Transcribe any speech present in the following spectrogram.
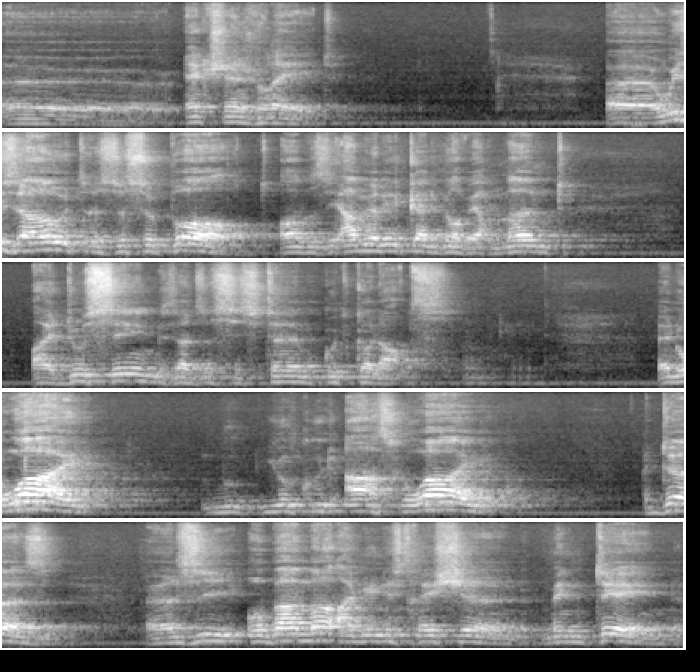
uh, exchange rate. Uh, without the support of the American government, I do think that the system could collapse. And why, you could ask, why does uh, the Obama administration maintain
